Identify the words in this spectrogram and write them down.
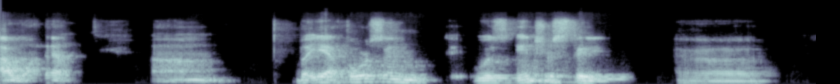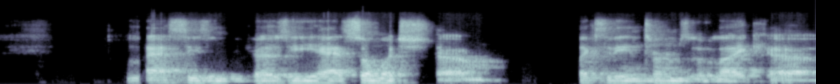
I want them. Um, but yeah, Thorsen was interesting uh, last season because he had so much um, complexity in terms of like uh,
